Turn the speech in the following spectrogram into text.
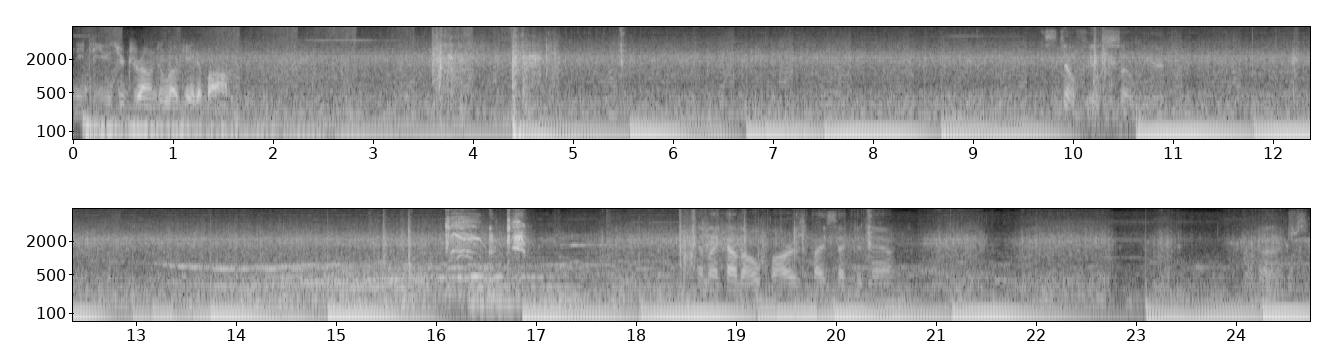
Need to use your drone to locate a bomb. It still feels so weird. How the whole bar is bisected now. Oh, interesting.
